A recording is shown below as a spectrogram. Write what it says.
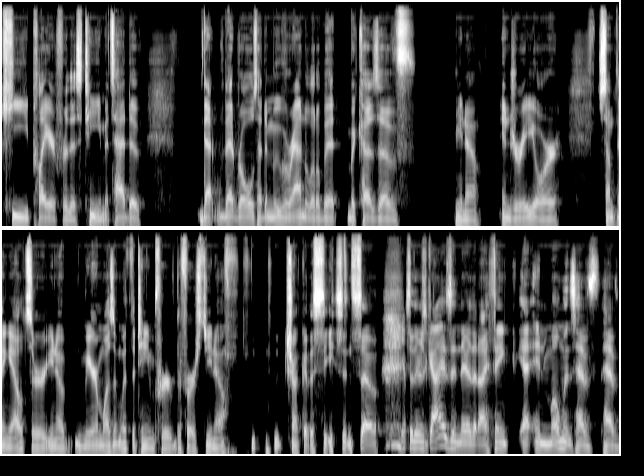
key player for this team. It's had to that that roles had to move around a little bit because of you know injury or something else, or you know Meram wasn't with the team for the first you know chunk of the season. So yep. so there's guys in there that I think uh, in moments have have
